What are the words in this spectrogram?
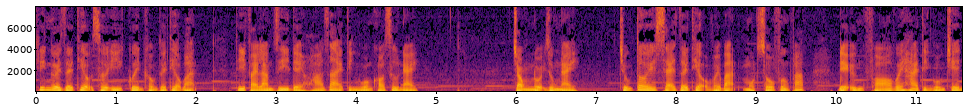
khi người giới thiệu sơ ý quên không giới thiệu bạn, thì phải làm gì để hóa giải tình huống khó xử này? Trong nội dung này, Chúng tôi sẽ giới thiệu với bạn một số phương pháp để ứng phó với hai tình huống trên,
